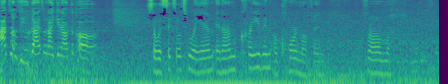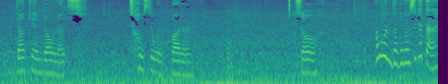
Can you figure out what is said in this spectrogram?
I'll talk to you guys when I get out the car. So it's 6.02 a.m. and I'm craving a corn muffin from Dunkin' Donuts toasted with butter. So I'm going to Dunkin' Donuts to get that.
